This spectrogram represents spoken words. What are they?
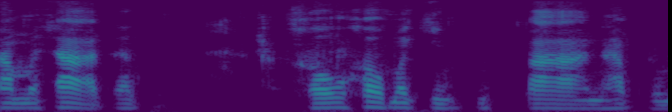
ธรรมชาตินะครับ เขาเข้ามากินปลานะครับผม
